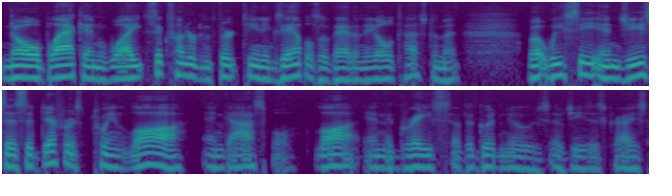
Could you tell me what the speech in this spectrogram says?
no, black and white, 613 examples of that in the Old Testament. But we see in Jesus a difference between law and gospel, law and the grace of the good news of Jesus Christ.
